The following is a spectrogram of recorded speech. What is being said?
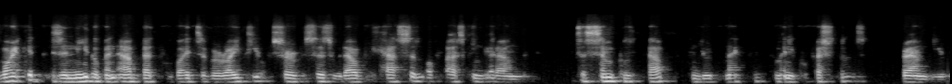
Market is in need of an app that provides a variety of services without the hassle of asking around. It's a simple tap and you're connected to many professionals around you.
